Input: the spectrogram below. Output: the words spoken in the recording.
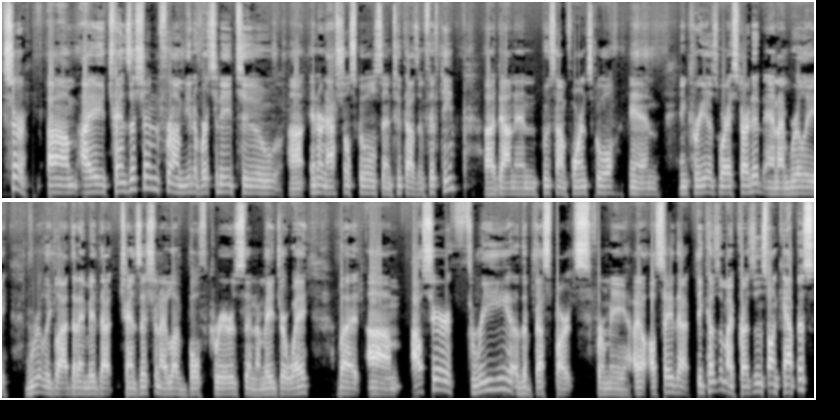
Sure. Um, I transitioned from university to uh, international schools in 2015 uh, down in Busan Foreign School in in Korea is where I started, and I'm really really glad that I made that transition. I love both careers in a major way. But um, I'll share three of the best parts for me. I'll say that because of my presence on campus,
